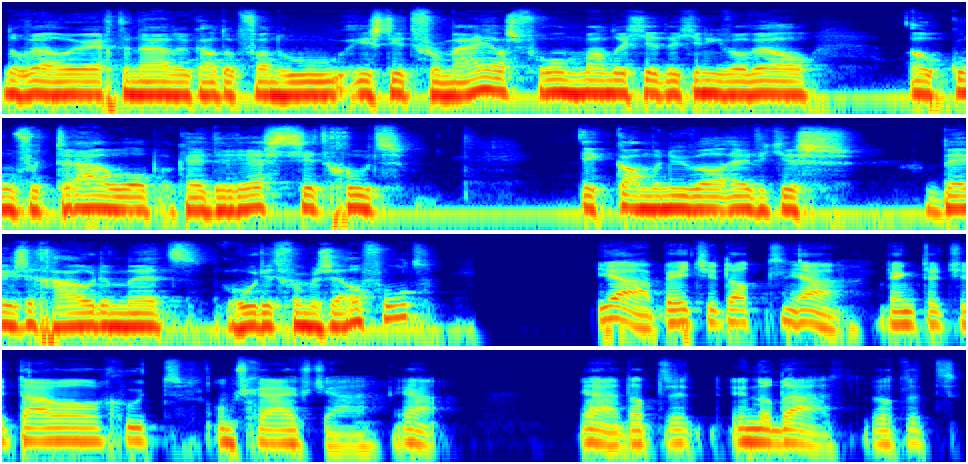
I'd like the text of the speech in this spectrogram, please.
nog wel heel erg de nadruk had op van hoe is dit voor mij als frontman, dat je, dat je in ieder geval wel ook kon vertrouwen op, oké, de rest zit goed. Ik kan me nu wel eventjes bezighouden met hoe dit voor mezelf voelt. Ja, een beetje dat, ja. Ik denk dat je het daar wel goed omschrijft, ja. Ja, ja dat het, inderdaad. Dat, het,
